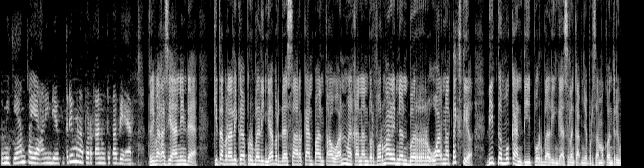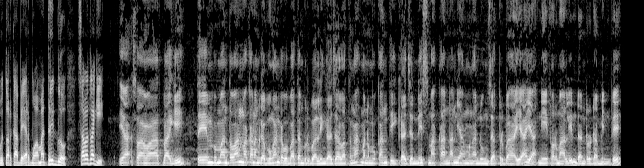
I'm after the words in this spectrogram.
Demikian, saya Anindya Putri melaporkan untuk KBR. Terima kasih Aninda. Kita beralih ke Purbalingga berdasarkan pantauan makanan berformalin dan berwarna tekstil ditemukan di Purbalingga. Selengkapnya bersama kontributor KBR Muhammad Ridlo Selamat pagi. Ya, selamat pagi. Tim pemantauan makanan gabungan Kabupaten Purbalingga, Jawa Tengah menemukan tiga jenis makanan yang mengandung zat berbahaya, yakni formalin dan rodamin B,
